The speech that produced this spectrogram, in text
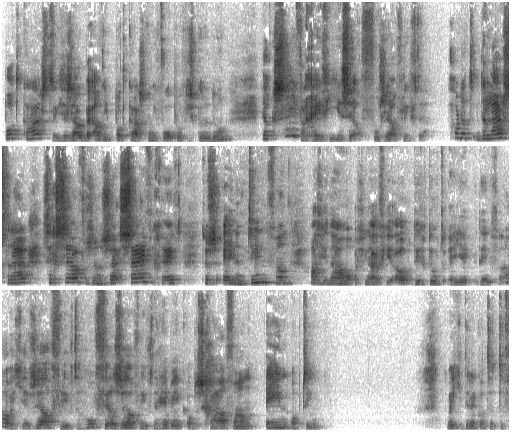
podcast, je zou bij al die podcasts van die voorproefjes kunnen doen. Welk cijfer geef je jezelf voor zelfliefde? Gewoon dat de luisteraar zichzelf eens een ci- cijfer geeft tussen 1 en 10 van als je nou, als je nou even je oog dicht doet en je denkt van oh weet je, zelfliefde. Hoeveel zelfliefde heb ik op de schaal van 1 op 10? Dan weet je direct wat, het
